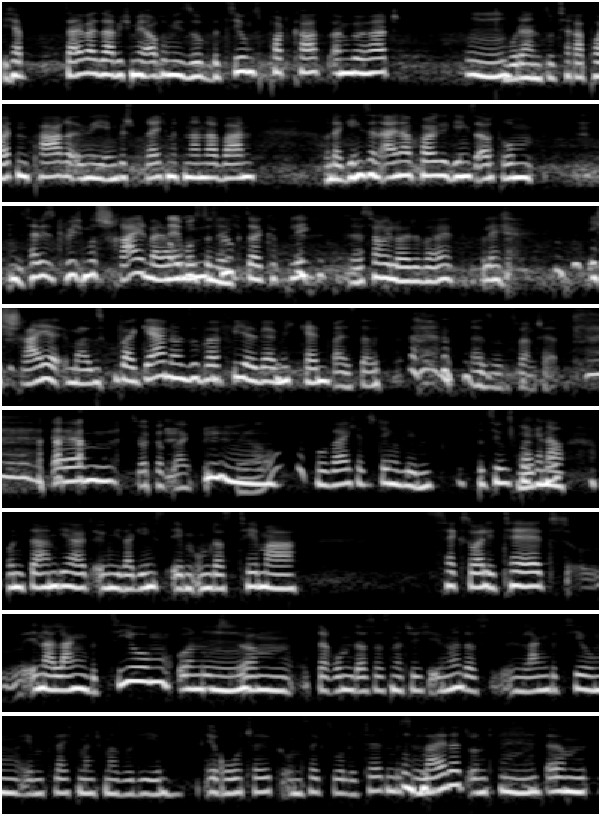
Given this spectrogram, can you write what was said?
ich habe teilweise habe ich mir auch irgendwie so Beziehungspodcasts angehört, Mhm. wo dann so Therapeutenpaare irgendwie im Gespräch miteinander waren. Und da ging es in einer Folge ging es auch drum. Jetzt habe ich das Gefühl, ich muss schreien, weil da Nee, oben ein. Flugzeug fliegt. Ja, sorry Leute, weil jetzt vielleicht ich schreie immer super gerne und super viel. Wer mich kennt, weiß das. Also das war ein Scherz. Ähm, Ich wollte gerade sagen. ja. wo war ich jetzt stehen geblieben? Beziehungspodcast. Ja, genau. Und da haben die halt irgendwie, da ging es eben um das Thema Sexualität in einer langen Beziehung und ähm, darum, dass es natürlich, ne, dass in langen Beziehungen eben vielleicht manchmal so die Erotik und Sexualität ein bisschen leidet. Und ähm,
